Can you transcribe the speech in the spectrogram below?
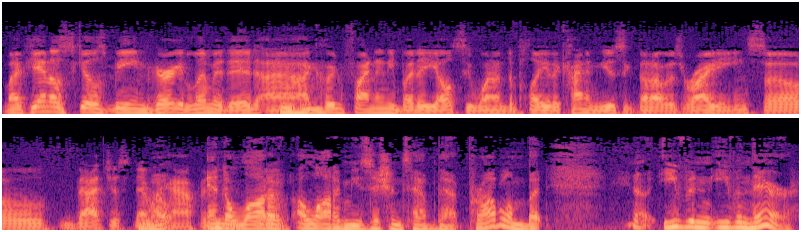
my piano skills being very limited. Uh, Mm-hmm. I couldn't find anybody else who wanted to play the kind of music that I was writing. So that just never Well, happened. And a lot so- of a lot of musicians have that problem, but you know, even even there,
